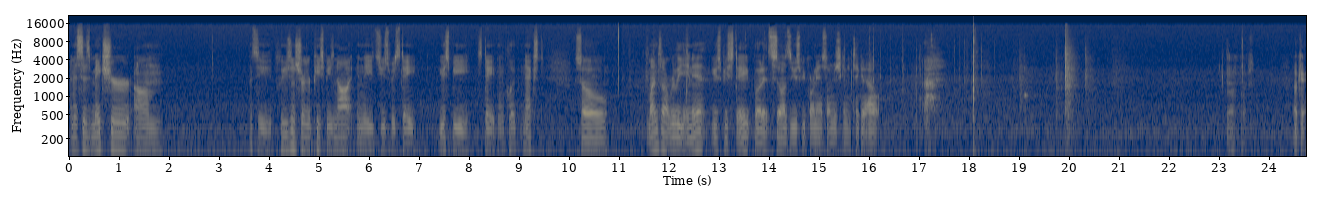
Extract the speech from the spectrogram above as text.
And it says make sure um, let's see please ensure your PSP is not in the USB state USB state then click next. So mine's not really in it USB state but it still has the USB coordinate so I'm just gonna take it out Oh, whoops. Okay.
